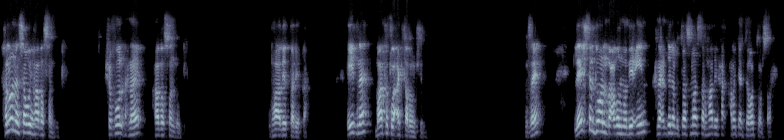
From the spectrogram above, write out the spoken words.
خلونا نسوي هذا الصندوق شوفون إحنا هذا الصندوق بهذه الطريقة. إيدنا ما تطلع أكثر من كذا. زين؟ ليش تلقون بعض المذيعين؟ إحنا عندنا بال Toastmasters هذه حركة توتر صح.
